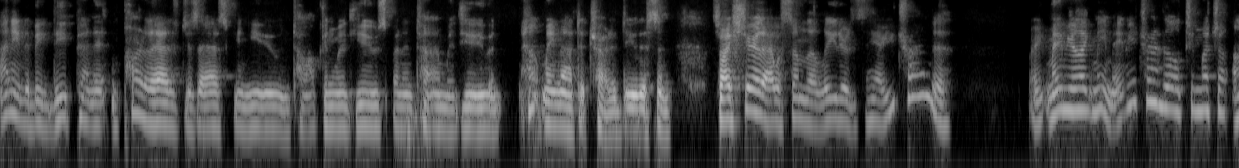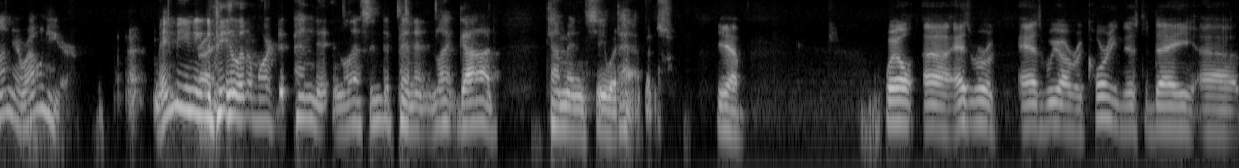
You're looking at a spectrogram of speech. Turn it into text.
I need to be dependent. And part of that is just asking you and talking with you, spending time with you, and help me not to try to do this. And so I share that with some of the leaders and say, Are you trying to right? Maybe you're like me, maybe you're trying to do a little too much on your own here. Maybe you need Right. to be a little more dependent and less independent and let God come in and see what happens. Yeah. Well, uh, as we're as we are recording this today, uh,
